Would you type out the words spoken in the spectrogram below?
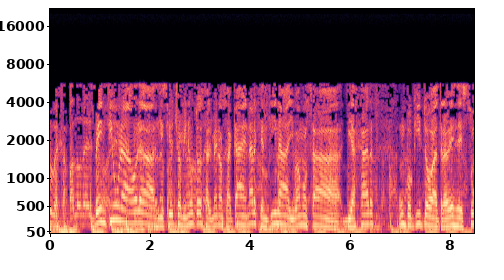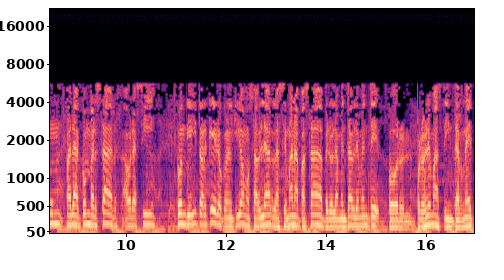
estuve escapando del 21 horas 18 minutos, al menos acá en Argentina, y vamos a viajar un poquito a través de Zoom para conversar, ahora sí, con Dieguito Arquero, con el que íbamos a hablar la semana pasada, pero lamentablemente por problemas de internet,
